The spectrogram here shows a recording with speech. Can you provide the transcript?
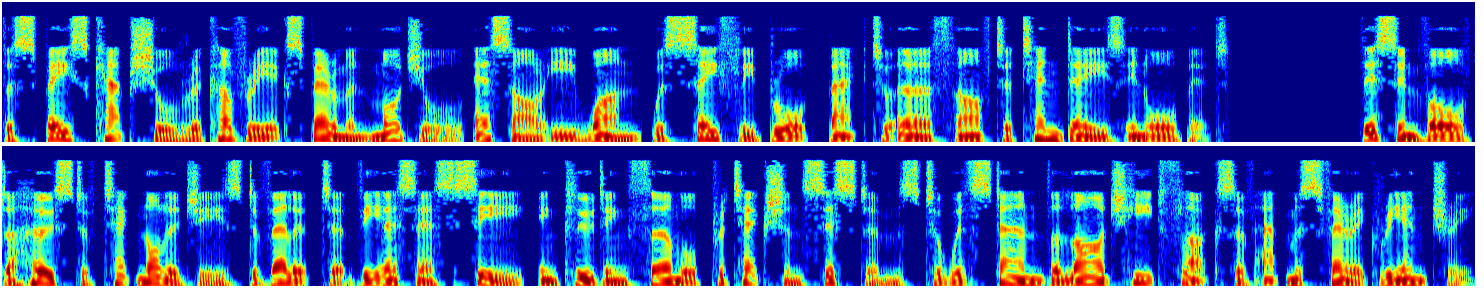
the Space Capsule Recovery Experiment Module (SRE-1) was safely brought back to Earth after 10 days in orbit. This involved a host of technologies developed at VSSC, including thermal protection systems to withstand the large heat flux of atmospheric re-entry.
